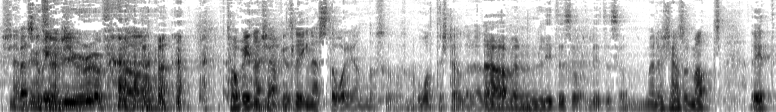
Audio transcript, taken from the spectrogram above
Champions of Europe. Ja. Ta och vinna Champions League nästa år igen då, så återställer det. Ja, men lite så, lite så. Men det känns som att det är ett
